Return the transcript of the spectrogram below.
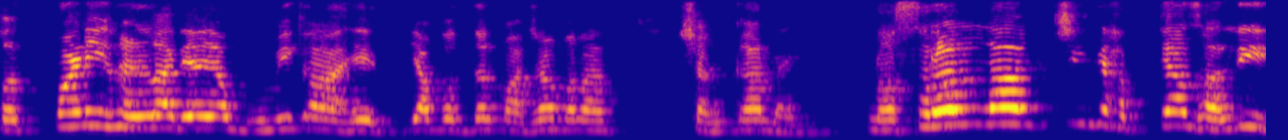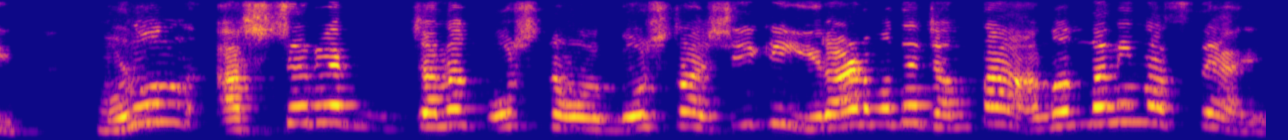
खतपाणी घालणाऱ्या या भूमिका आहेत याबद्दल माझ्या मनात शंका नाही. नसरल्लाची हत्या झाली म्हणून आश्चर्यजनक गोष्ट गोष्ट अशी की इराणमध्ये जनता आनंदाने नाचते आहे.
